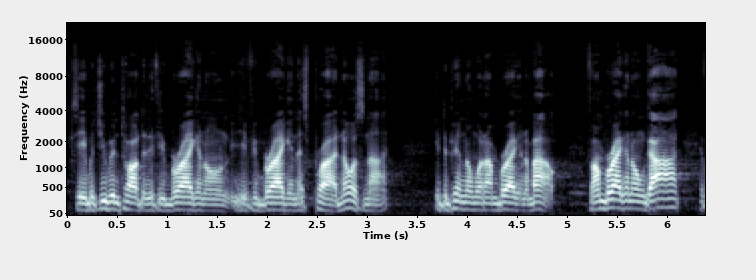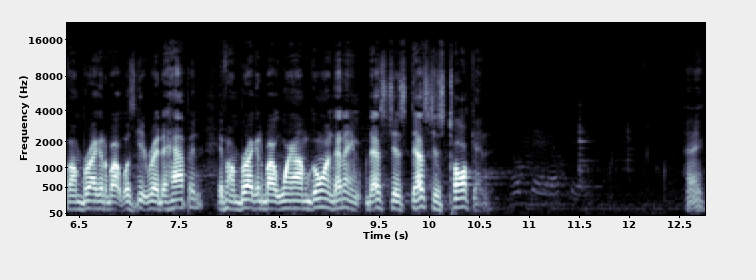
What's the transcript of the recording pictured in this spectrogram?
See, but you've been taught that if you're bragging on, if you're bragging, that's pride. No, it's not. It depends on what I'm bragging about. If I'm bragging on God, if I'm bragging about what's getting ready to happen, if I'm bragging about where I'm going, that ain't that's just that's just talking. Okay, okay. Hey.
